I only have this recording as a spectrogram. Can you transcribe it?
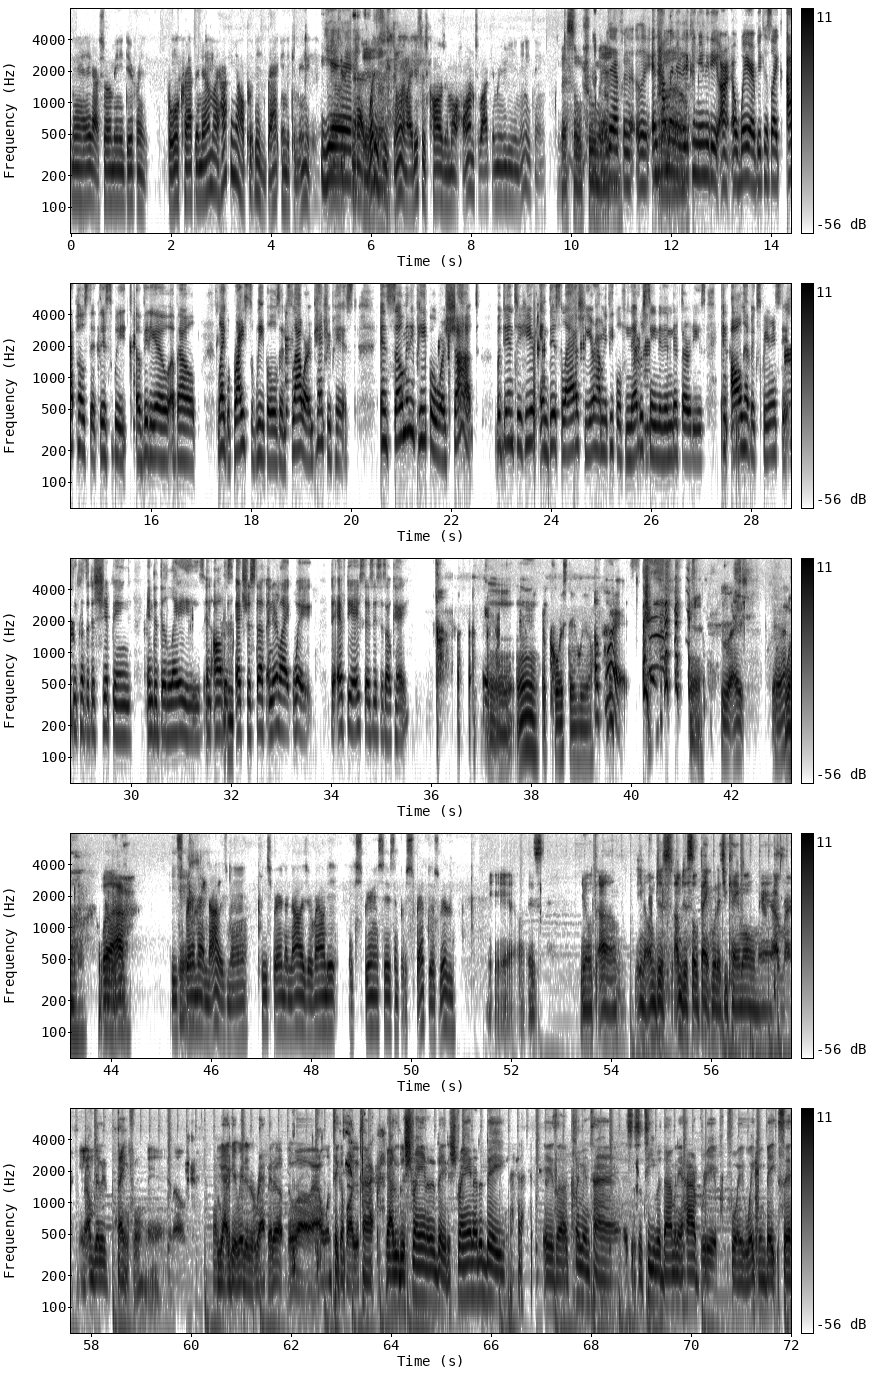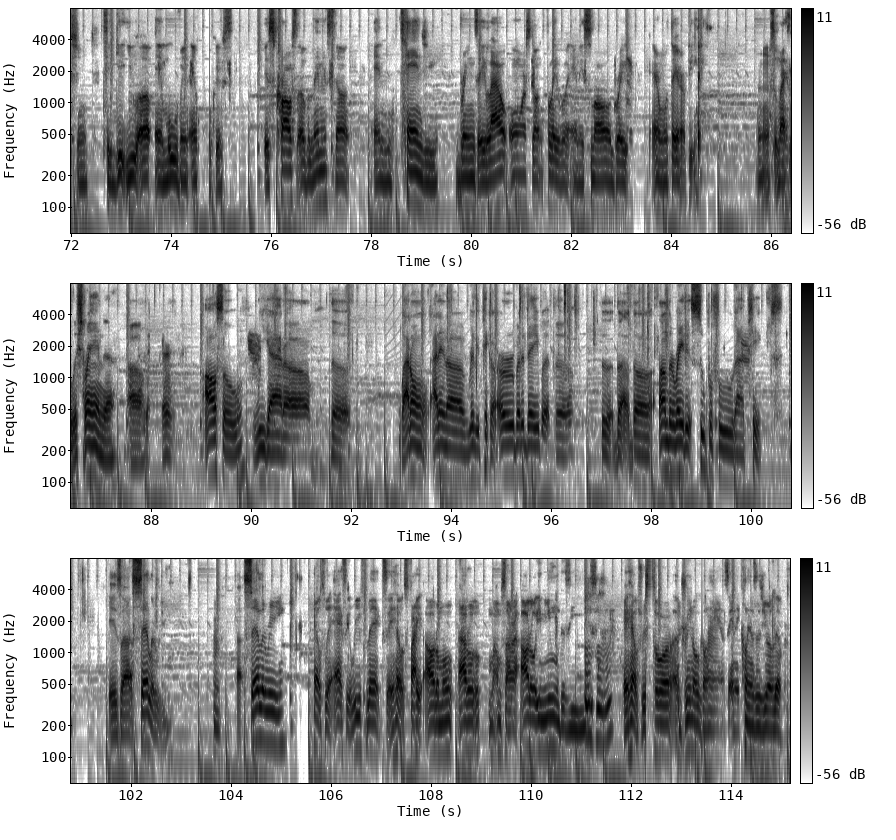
man, they got so many different bull crap in there. I'm like, how can y'all put this back in the community? Yeah. Like, what is this doing? Like, this is causing more harm to our community than anything. That's so true, man. Definitely. And how many in the uh, community aren't aware because like I posted this week a video about like rice weevils and flour and pantry pest. And so many people were shocked. But then to hear in this last year how many people have never mm-hmm. seen it in their 30s and all have experienced it because of the shipping and the delays and all this mm-hmm. extra stuff. And they're like, wait, the FDA says this is okay. Mm-mm. Of course they will. Of course. Right. Yeah. Well, well, I, Keep Yeah. spreading that knowledge, man. Keep spreading the knowledge around it, experiences and perspectives, really. yeah, it's you know, um, you know, I'm just, I'm just so thankful that you came on, man. I'm, you know, I'm really thankful, man. You know, we gotta get ready to wrap it up, though. Uh, I don't want to take up all your time. Gotta do the strain of the day. The strain of the day is uh, Clementine. It's a sativa dominant hybrid for a wake and bake session to get you up and moving and focused. It's cross of lemon skunk and Tangie brings a loud orange skunk flavor and a small grape aromatherapy. Mm, so nice little strand there. Uh, also, we got um, the. Well, I don't. I didn't uh, really pick a herb of the day, but the the the, the underrated superfood I picked is uh, celery. Hmm. Uh, celery helps with acid reflux. It helps fight autoimmune auto. I'm sorry, autoimmune disease. hmm It helps restore adrenal glands and it cleanses your liver.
